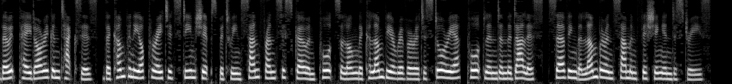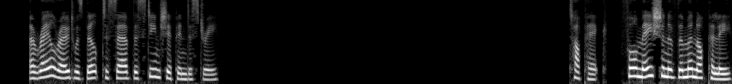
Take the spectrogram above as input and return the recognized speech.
though it paid Oregon taxes. The company operated steamships between San Francisco and ports along the Columbia River at Astoria, Portland, and the Dalles, serving the lumber and salmon fishing industries. A railroad was built to serve the steamship industry. Topic: Formation of the monopoly.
